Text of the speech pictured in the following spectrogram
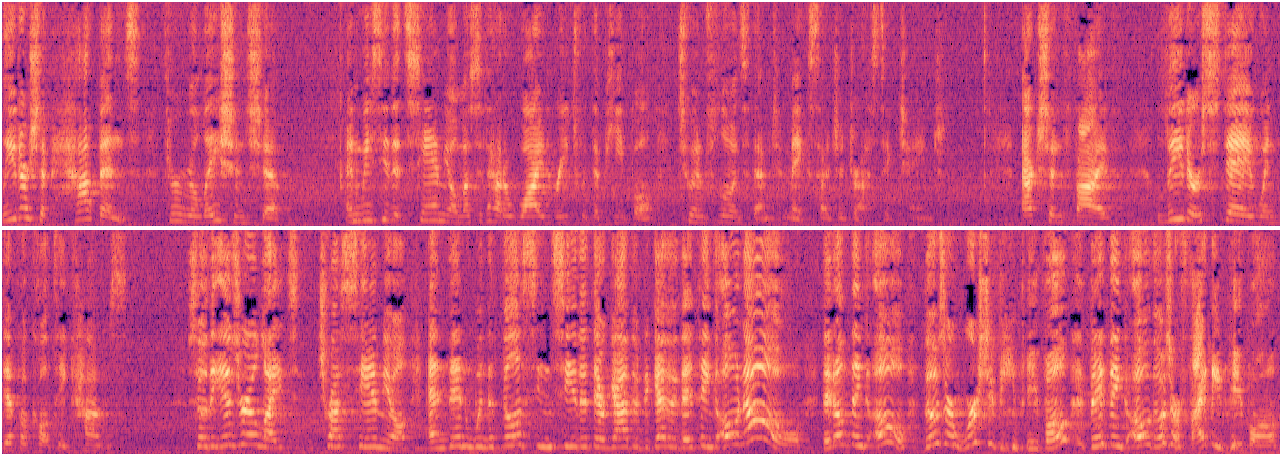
leadership happens through relationship. And we see that Samuel must have had a wide reach with the people to influence them to make such a drastic change. Action five leaders stay when difficulty comes. So the Israelites trust Samuel, and then when the Philistines see that they're gathered together, they think, oh no! They don't think, oh, those are worshiping people. They think, oh, those are fighting people.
